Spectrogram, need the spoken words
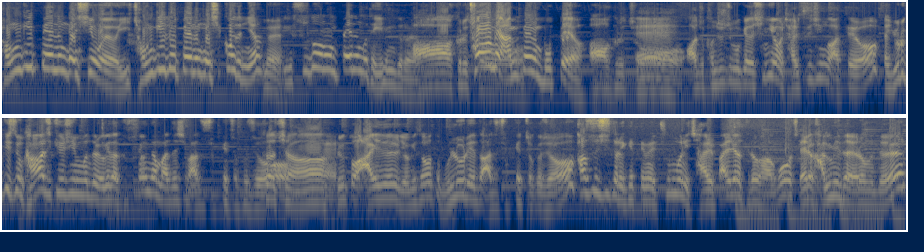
전기 빼는 건 쉬워요. 이 전기를 빼는 건 쉽거든요. 네. 이 수도는 빼는 거 되게 힘들어요. 아, 그렇죠. 처음에 안 빼면 못 빼요. 아, 그렇죠. 네. 아주 건축주분께서 신경을 잘 쓰신 것 같아요. 이렇게 있으면 강아지 키우시는 분들 여기다 수영장 만드시면 아주 좋겠죠, 그죠? 그렇죠. 네, 그리고 또 아이들 여기서 또 물놀이해도 아주 좋겠죠, 그죠? 하수 시설이 있기 때문에 충분히 잘 빨려 들어가고 내려갑니다, 여러분들.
